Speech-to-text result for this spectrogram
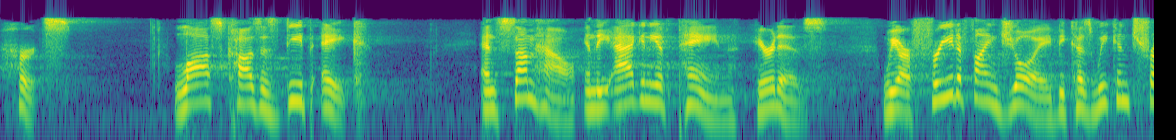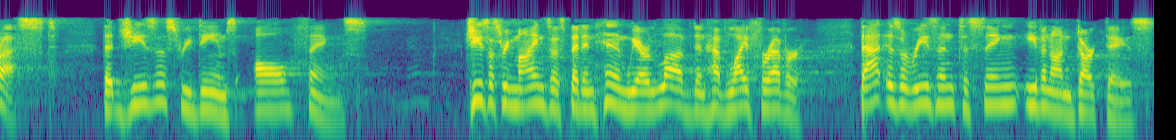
hurts. Loss causes deep ache. And somehow, in the agony of pain, here it is, we are free to find joy because we can trust that Jesus redeems all things. Jesus reminds us that in Him we are loved and have life forever. That is a reason to sing even on dark days.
